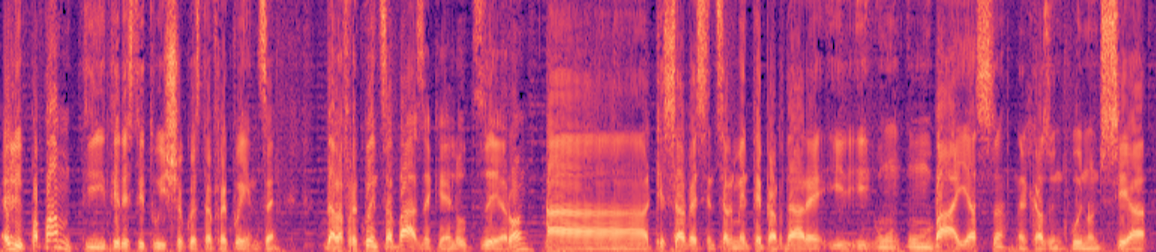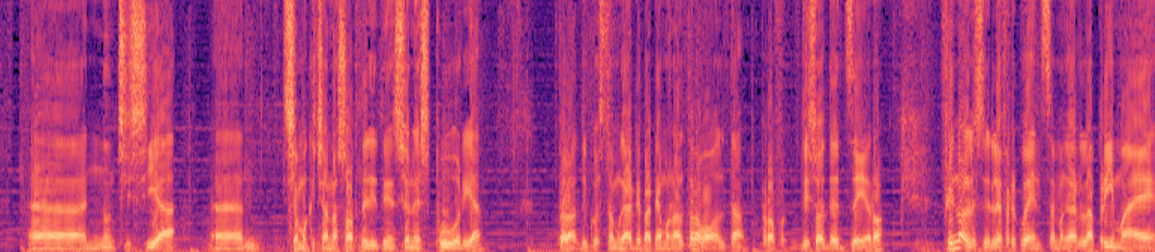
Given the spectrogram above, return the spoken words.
E lui papam ti, ti restituisce queste frequenze dalla frequenza base che è lo 0 che serve essenzialmente per dare un, un, bias nel caso in cui non ci sia, eh, non ci sia eh, diciamo che c'è una sorta di tensione spuria però di questo magari parliamo un'altra volta, però di solito è 0, fino alle frequenze, magari la prima è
